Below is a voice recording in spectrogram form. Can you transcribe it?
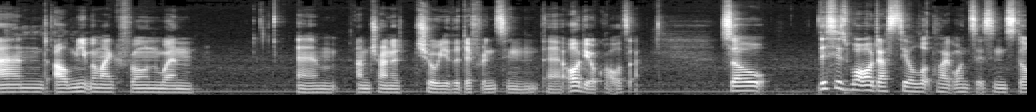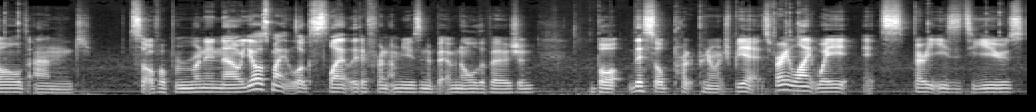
and I'll mute my microphone when um, I'm trying to show you the difference in uh, audio quality. So this is what Audacity will look like once it's installed and sort of up and running now. Yours might look slightly different, I'm using a bit of an older version, but this will pr pretty much be it. It's very lightweight, it's very easy to use,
